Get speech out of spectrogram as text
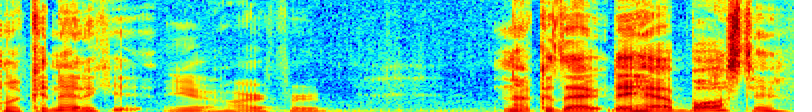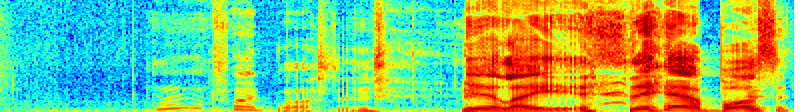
well, Connecticut? Yeah, Hartford. No, because they, they have Boston. Fuck Boston. yeah, like they have Boston,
